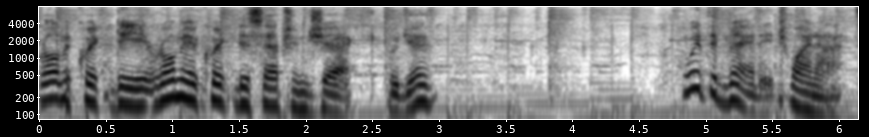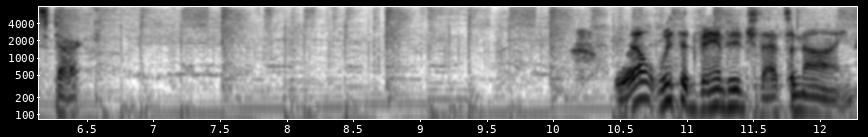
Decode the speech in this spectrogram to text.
roll me a quick D roll me a quick deception check, would you? With advantage, why not? Stark. Well, with advantage, that's a nine.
